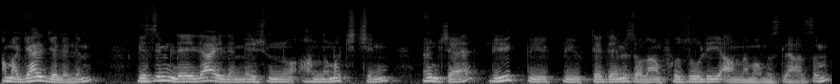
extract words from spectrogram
Ama gel gelelim bizim Leyla ile Mecnun'u anlamak için önce büyük büyük büyük dedemiz olan Fuzuli'yi anlamamız lazım.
